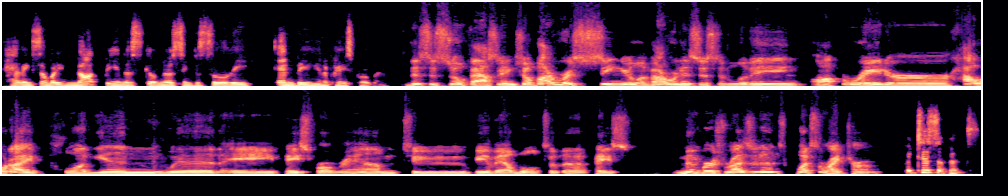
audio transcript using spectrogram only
having somebody not be in a skilled nursing facility and being in a PACE program. This is so fascinating. So, if I were a senior, if I were an assisted living operator, how would I plug in with a PACE program to be available to the PACE members, residents? What's the right term? Participants.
